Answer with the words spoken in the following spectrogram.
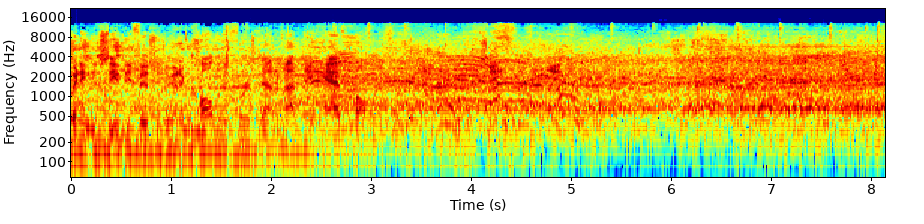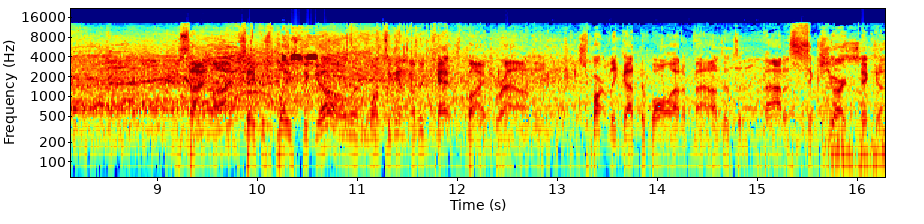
Waiting to see if the officials are going to call it a first down or not. They have called it a first down. Change it late. The sideline, safest place to go. And once again, another catch by Brown. He smartly got the ball out of bounds. It's about a six-yard pickup.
